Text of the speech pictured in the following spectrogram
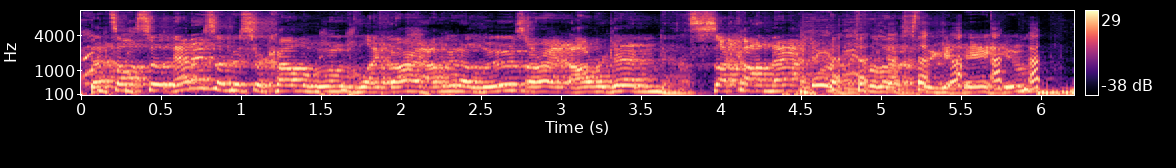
That's also that is a Mr. Combo move. Like, all right, I'm going to lose. All right, Armageddon, suck on that for the rest of the game.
